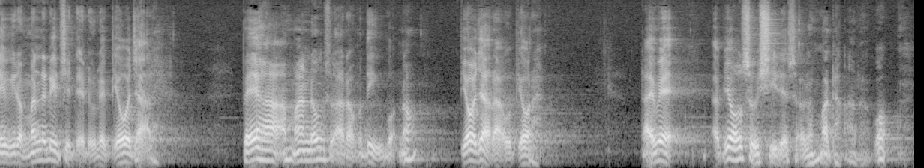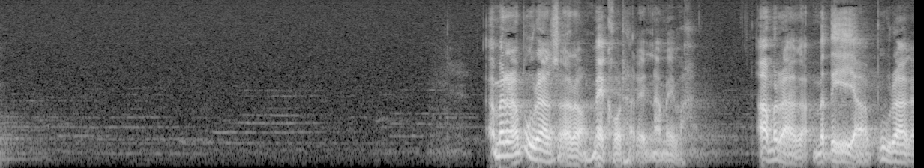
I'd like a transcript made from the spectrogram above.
နေပြီးတော့မန္တလေးဖြစ်တယ်လို့လည်းပြောကြတယ်ဘယ်ဟာအမှန်တုံးဆိုတာတော့မသိဘူးပေါ့နော်ပြောကြတာကိုပြောတာဒါပေမဲ့ အပြောဆိုရှိတယ်ဆိုတော့မှတ်ထားတာပေါ့အမရပူရဆိုတော့မဲ့ခေါ်ထားတဲ့နာမည်ပါအမရကမသေးရပူရက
